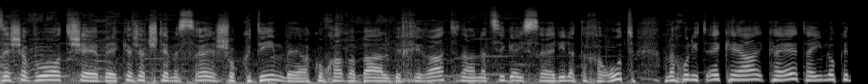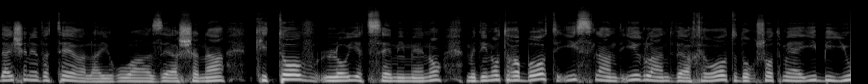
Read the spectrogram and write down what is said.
זה שבועות שבקשת 12 שוקדים בכוכב הבא על בחירת הנציג הישראלי לתחרות. אנחנו נטעה כעת האם לא כדאי שנוותר על האירוע הזה השנה, כי טוב לא יצא ממנו. מדינות רבות, איסלנד, אירלנד ואחרות, דורשות מה-EBU,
